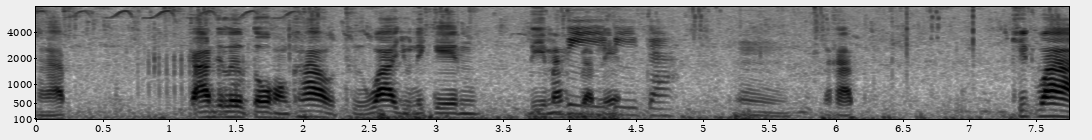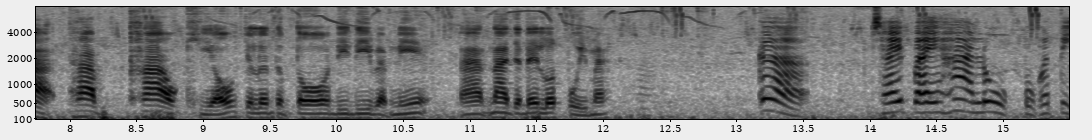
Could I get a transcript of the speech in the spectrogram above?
นะครับ การเจริญโตของข้าวถือว่าอยู่ในเกณฑ์ดีไหมดีแบบนี้ดีจ้ะอืมนะครับ คิดว่าถ้าข้าวเขียวเจริญเติบโตดีๆ แบบนี้นะน่าจะได้ลดปุ๋ยไหมก็ใช้ไปห้าลูกปกติ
